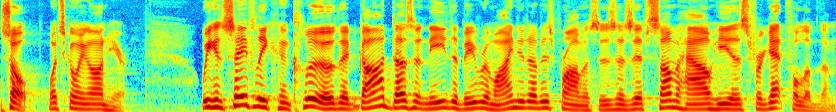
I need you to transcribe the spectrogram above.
So, what's going on here? We can safely conclude that God doesn't need to be reminded of his promises as if somehow he is forgetful of them.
